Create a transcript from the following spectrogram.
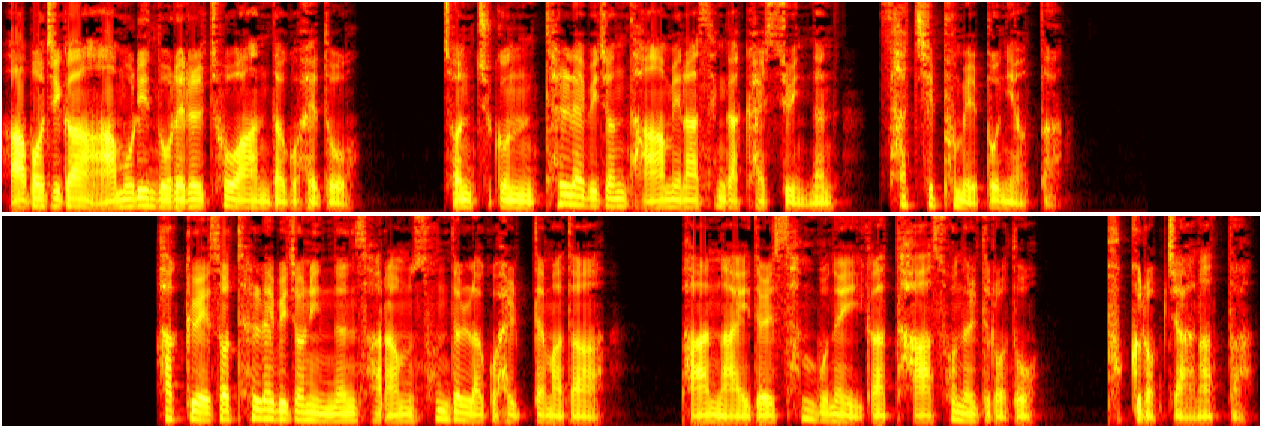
아버지가 아무리 노래를 좋아한다고 해도 전축은 텔레비전 다음이나 생각할 수 있는 사치품일 뿐이었다. 학교에서 텔레비전 있는 사람 손들라고 할 때마다 반 아이들 3분의 2가 다 손을 들어도 부끄럽지 않았다.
